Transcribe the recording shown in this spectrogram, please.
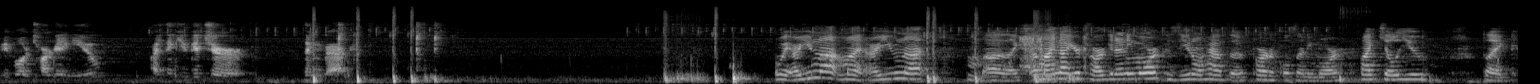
people are targeting you, I think you get your thing back. Wait, are you not my? Are you not? Uh, like, am I not your target anymore? Cause you don't have the particles anymore. If I kill you, like,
